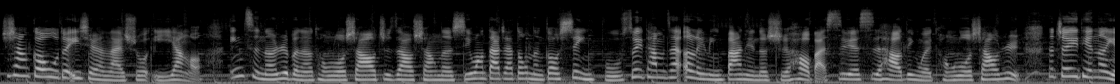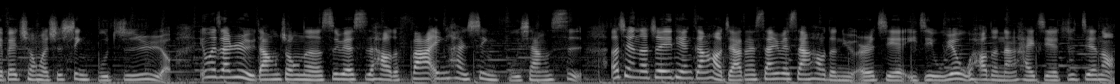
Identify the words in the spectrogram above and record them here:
就像购物对一些人来说一样哦。因此呢，日本的铜锣烧制造商呢，希望大家都能够幸福，所以他们在二零零八年的时候，把四月四号定为铜锣烧日。那这一天呢，也被称为是幸福之日哦，因为在日语当中呢，四月四号的发音和幸福相似，而且呢，这一天刚好夹在三月三号的女儿节以及五月五号的男孩节之间哦，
